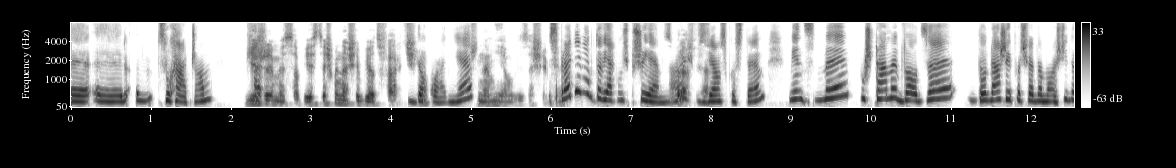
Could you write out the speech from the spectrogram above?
y, y, słuchaczom. Wierzymy sobie, jesteśmy na siebie otwarci. Dokładnie. Przynajmniej ja mówię za siebie. Sprawia nam to jakąś przyjemność Sprawia. w związku z tym, więc my puszczamy wodze do naszej podświadomości, do,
